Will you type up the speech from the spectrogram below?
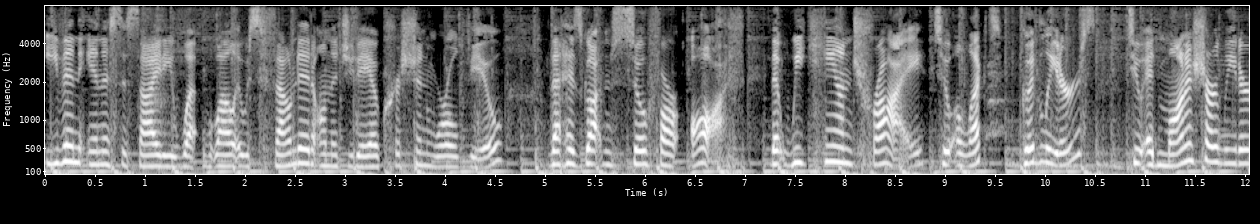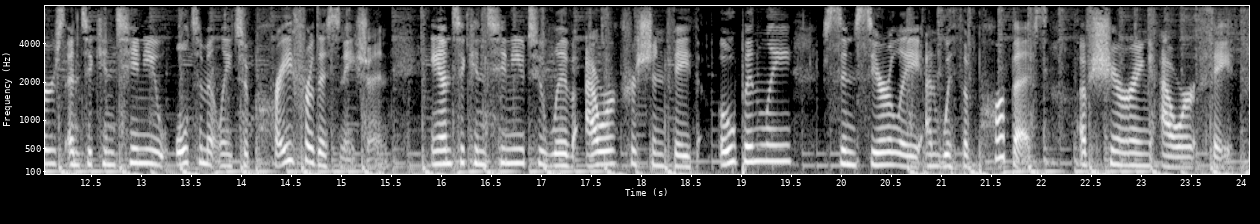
even in a society what, while it was founded on the Judeo Christian worldview that has gotten so far off that we can try to elect good leaders, to admonish our leaders, and to continue ultimately to pray for this nation and to continue to live our Christian faith openly, sincerely, and with the purpose of sharing our faith.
